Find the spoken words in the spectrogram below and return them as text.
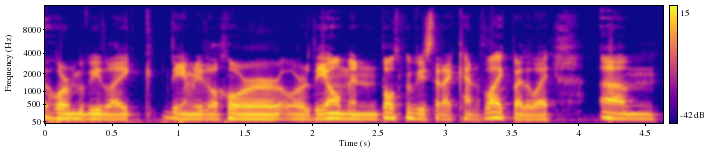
horror movie like The Amityville Horror or The Omen, both movies that I kind of like, by the way. Um,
